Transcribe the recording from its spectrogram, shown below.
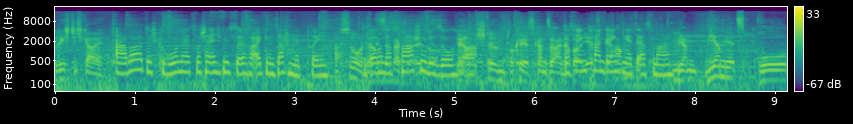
richtig geil. Aber durch Corona jetzt wahrscheinlich müsst ihr eure eigenen Sachen mitbringen. Ach so, Das ist auch in der Fahrschule so. so. Ja. stimmt. Okay, es kann sein. aber Deswegen jetzt, dran wir denken haben, jetzt erstmal. Wir haben, wir haben jetzt pro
